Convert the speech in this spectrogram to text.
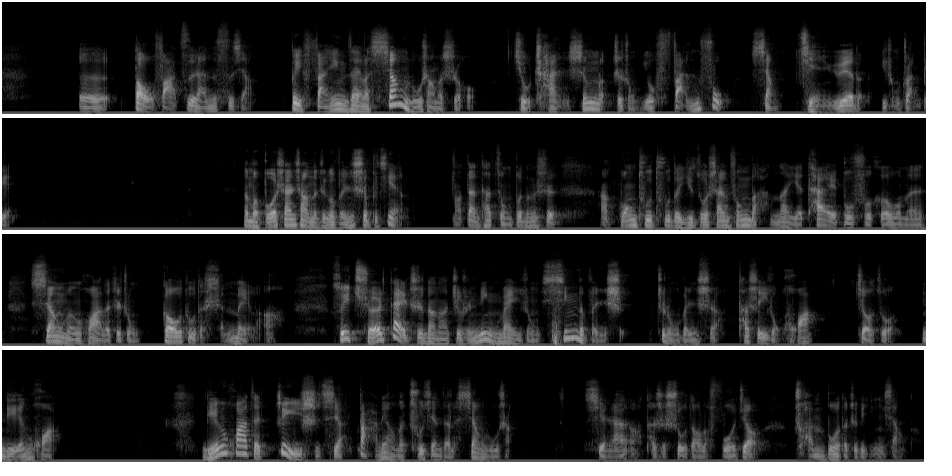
呃道法自然的思想被反映在了香炉上的时候，就产生了这种由繁复。向简约的一种转变。那么博山上的这个纹饰不见了啊，但它总不能是啊光秃秃的一座山峰吧？那也太不符合我们香文化的这种高度的审美了啊！所以取而代之的呢，就是另外一种新的纹饰。这种纹饰啊，它是一种花，叫做莲花。莲花在这一时期啊，大量的出现在了香炉上，显然啊，它是受到了佛教传播的这个影响的。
